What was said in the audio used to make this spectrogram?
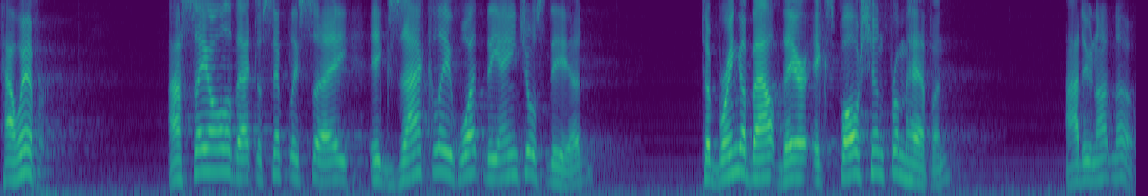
However, I say all of that to simply say exactly what the angels did to bring about their expulsion from heaven, I do not know.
